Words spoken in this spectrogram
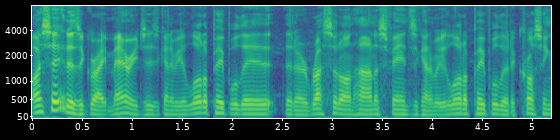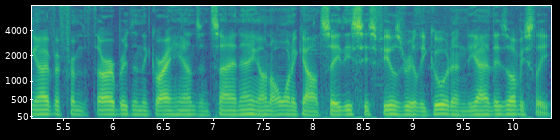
I see it as a great marriage. There's going to be a lot of people there that are rusted on harness fans. There's going to be a lot of people that are crossing over from the thoroughbreds and the greyhounds and saying, "Hang on, I want to go and see this. This feels really good." And yeah, there's obviously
